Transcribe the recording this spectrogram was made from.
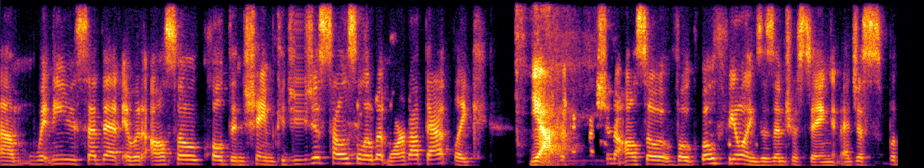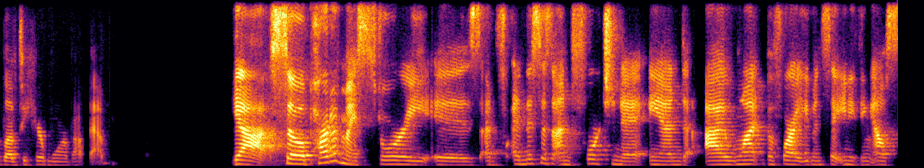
Um, Whitney, you said that it would also clothe in shame. Could you just tell us a little bit more about that? Like, yeah, the question also evoke both feelings is interesting, and I just would love to hear more about that. Yeah. So part of my story is, and this is unfortunate, and I want before I even say anything else,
